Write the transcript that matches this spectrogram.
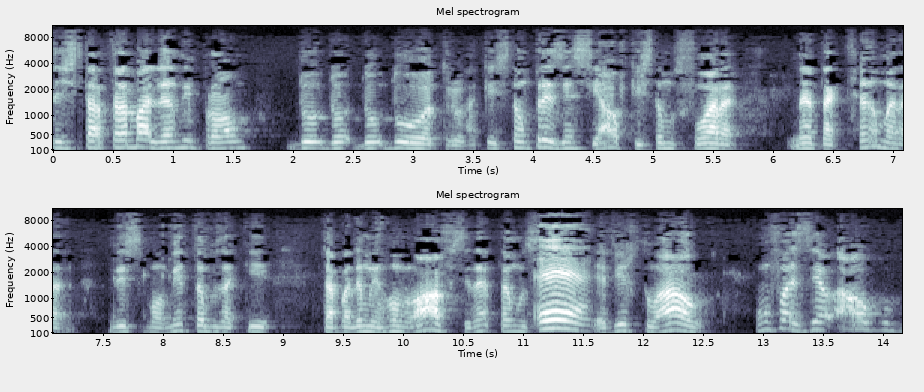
está trabalhando em prol do, do, do, do, outro. A questão presencial, porque estamos fora né, da Câmara nesse momento, estamos aqui trabalhando em home office, né, estamos é. É, virtual. Vamos fazer algo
